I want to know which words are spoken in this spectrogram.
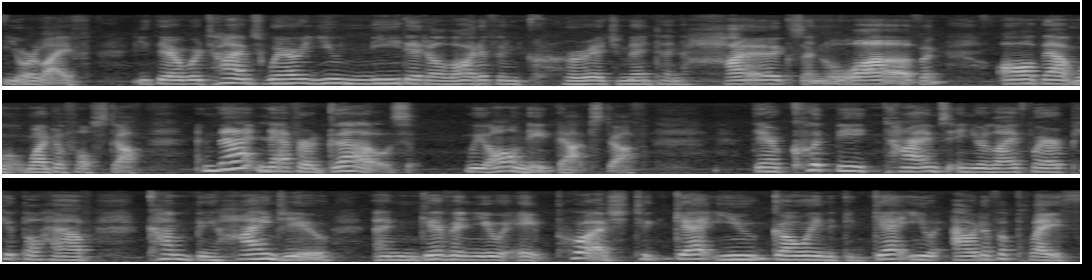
your life there were times where you needed a lot of encouragement and hugs and love and all that wonderful stuff. And that never goes. We all need that stuff. There could be times in your life where people have come behind you and given you a push to get you going, to get you out of a place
